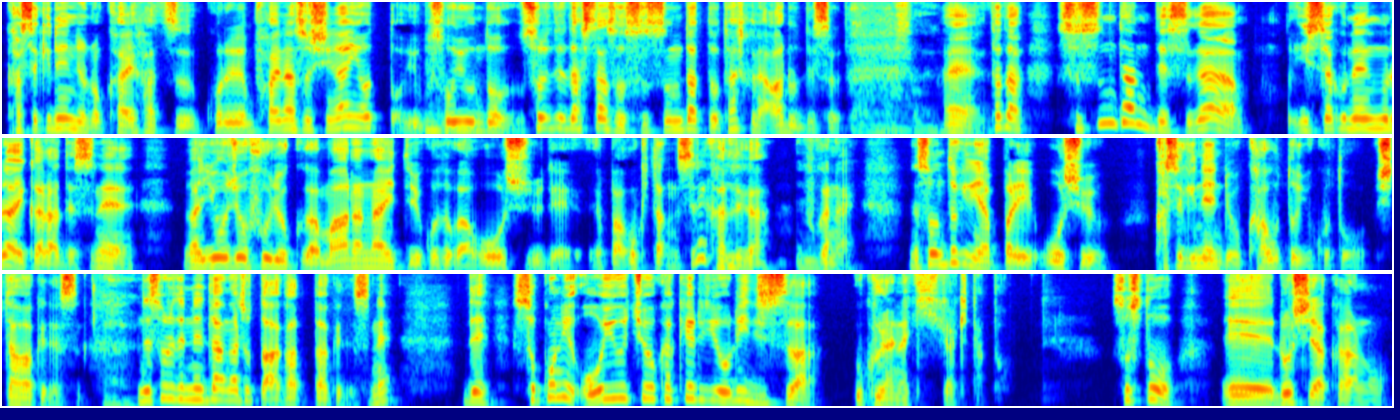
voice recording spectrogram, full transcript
化石燃料の開発、これファイナンスしないよという、そういう運動、それで脱炭素進んだって確かにあるんです。ねええ、ただ、進んだんですが、一昨年ぐらいからですね、洋上風力が回らないということが欧州でやっぱ起きたんですね。風が吹かない。でその時にやっぱり欧州、化石燃料を買うということをしたわけです。で、それで値段がちょっと上がったわけですね。で、そこに追い打ちをかけるように実はウクライナ危機が来たと。そうすると、えー、ロシアからの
